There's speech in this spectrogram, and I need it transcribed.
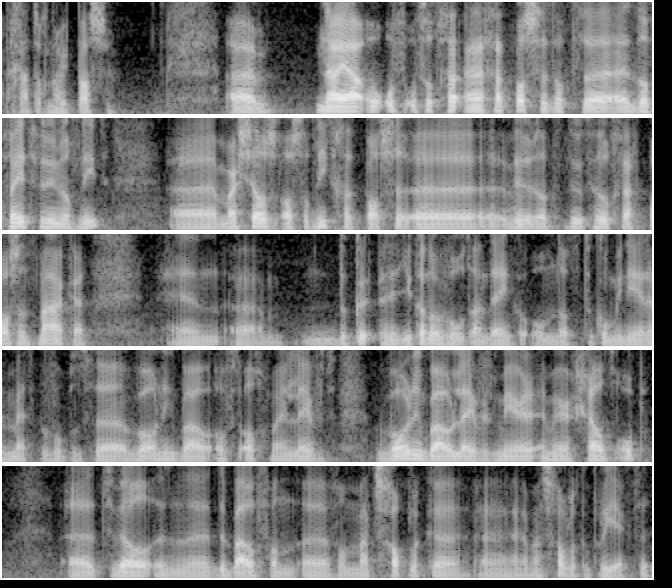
Dat gaat toch nooit passen? Um, nou ja, of, of dat ga, uh, gaat passen, dat, uh, dat weten we nu nog niet. Uh, maar zelfs als dat niet gaat passen, willen we dat natuurlijk heel graag passend maken. En um, de, je kan er bijvoorbeeld aan denken om dat te combineren met bijvoorbeeld woningbouw. Over het algemeen levert woningbouw levert meer, meer geld op. Uh, terwijl een, de bouw van, van maatschappelijke, maatschappelijke projecten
